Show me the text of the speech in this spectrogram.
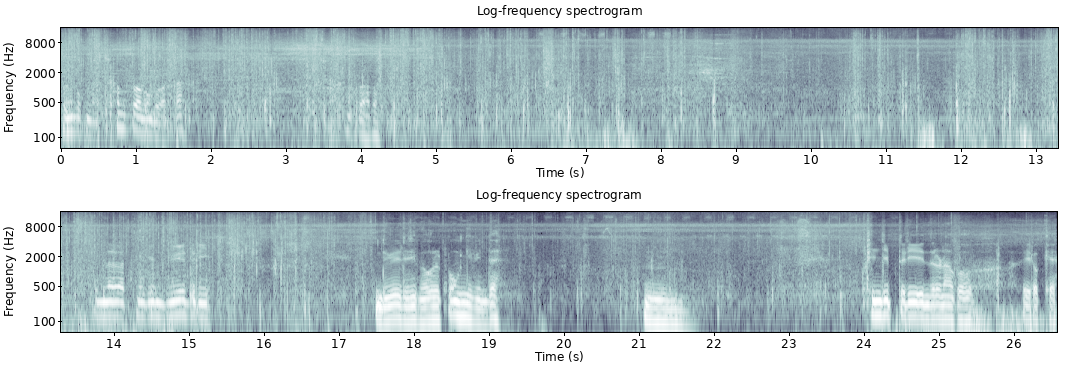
골목만 처음 들어본 것 같다. 들어와봐. 옛날 같은 경우엔 누에들이 누에들이 먹을 뽕잎인데? 음. 빈집들이 늘어나고 이렇게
